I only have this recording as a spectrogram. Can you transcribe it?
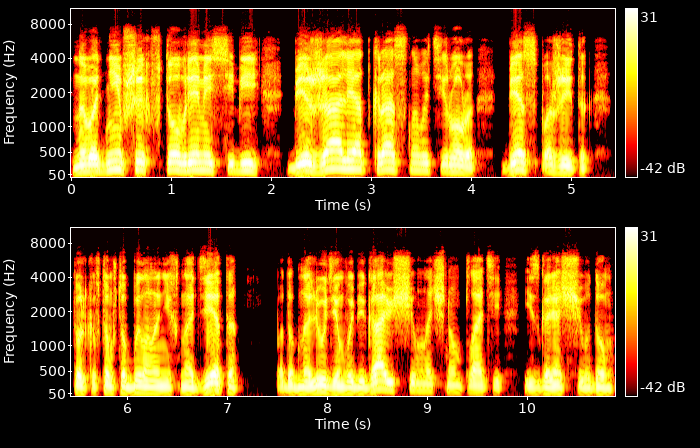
наводнивших в то время Сибирь, бежали от красного террора без пожиток, только в том, что было на них надето, подобно людям, выбегающим в ночном платье из горящего дома.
